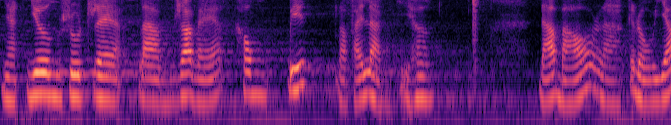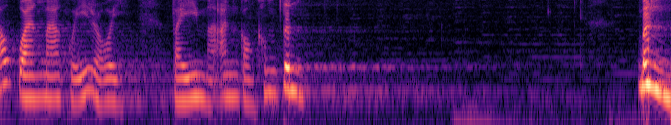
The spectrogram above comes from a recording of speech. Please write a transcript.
Nhạc Dương rụt rè, Làm ra vẻ không biết là phải làm gì hơn. Đã bảo là cái đồ giáo quan ma quỷ rồi, Vậy mà anh còn không tin. Bình!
